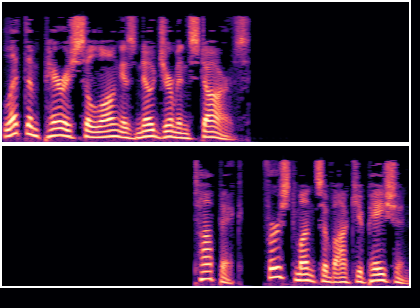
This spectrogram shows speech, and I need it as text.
Let them perish so long as no German starves. First months of occupation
